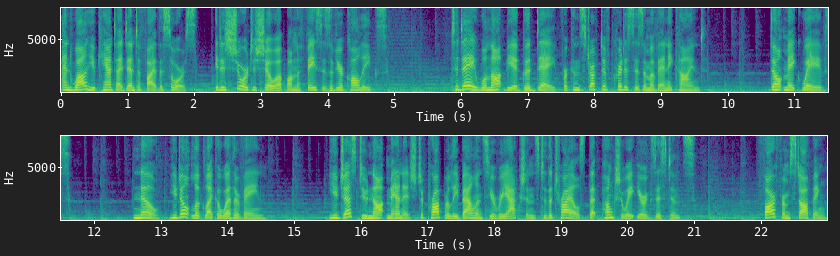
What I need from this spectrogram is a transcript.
And while you can't identify the source, it is sure to show up on the faces of your colleagues. Today will not be a good day for constructive criticism of any kind. Don't make waves. No, you don't look like a weather vane. You just do not manage to properly balance your reactions to the trials that punctuate your existence. Far from stopping,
